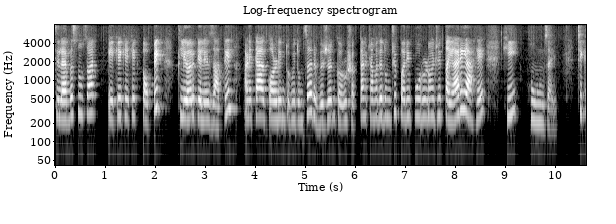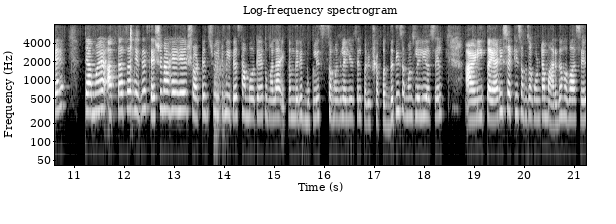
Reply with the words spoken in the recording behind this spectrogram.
सिलेबसनुसार एक एक एक एक टॉपिक क्लिअर केले जातील आणि त्या अकॉर्डिंग तुम्ही तुमचं रिव्हिजन करू शकता. ह्याच्यामध्ये तुमची परिपूर्ण जी तयारी आहे ही होऊन जाईल. ठीक आहे? त्यामुळे आत्ताचं हे जे सेशन आहे हे शॉर्ट अँड स्वीट मी इथेच थांबवते. तुम्हाला एकंदरीत बुकलिस्ट समजलेली असेल परीक्षा पद्धती समजलेली असेल आणि तयारीसाठी समजा कोणता मार्ग हवा असेल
